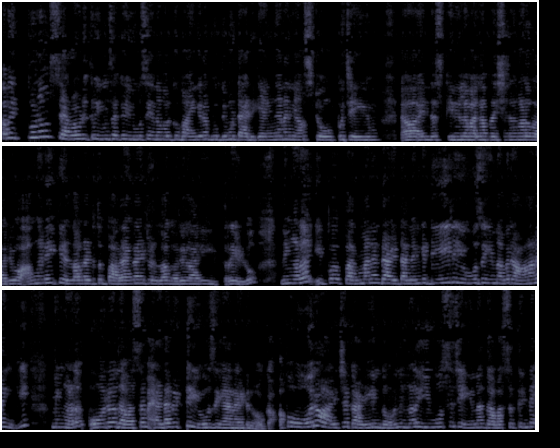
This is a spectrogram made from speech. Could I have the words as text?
അപ്പൊ ഇപ്പോഴും സ്റ്റെറോയിഡ് ക്രീംസ് ഒക്കെ യൂസ് ചെയ്യുന്നവർക്ക് ഭയങ്കര ബുദ്ധിമുട്ടായിരിക്കും. എങ്ങനെ ഞാൻ സ്റ്റോപ്പ് ചെയ്യും? എന്റെ സ്കിന്നിൽ വല്ല പ്രശ്നങ്ങൾ വരുമോ അങ്ങനെയൊക്കെ ഉള്ളവരുടെ അടുത്ത് പറയാനായിട്ടുള്ള ഒരു കാര്യം ഇത്രയേ ഉള്ളൂ. നിങ്ങൾ ഇപ്പൊ പെർമനന്റ് ആയിട്ട് അല്ലെങ്കിൽ ഡെയിലി യൂസ് ചെയ്യുന്നവരാണെങ്കിൽ നിങ്ങൾ ഓരോ ദിവസം ഇടവിട്ട് യൂസ് ചെയ്യാനായിട്ട് നോക്കുക. അപ്പൊ ഓരോ ആഴ്ച കഴിയും തോറും നിങ്ങൾ യൂസ് ചെയ്യുന്ന ദിവസത്തിന്റെ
